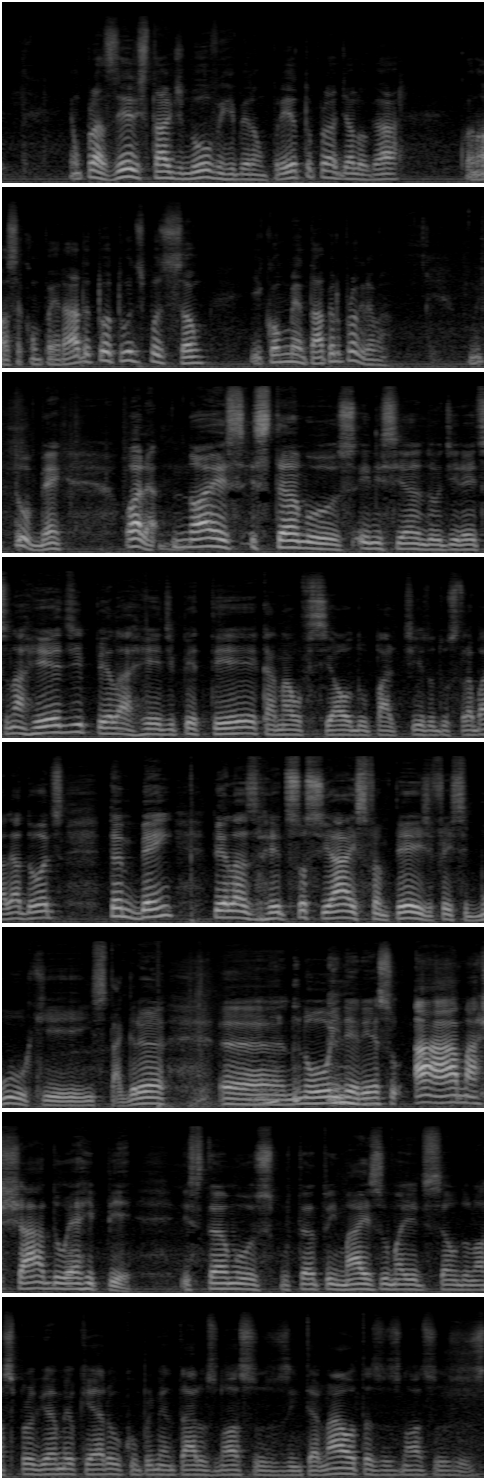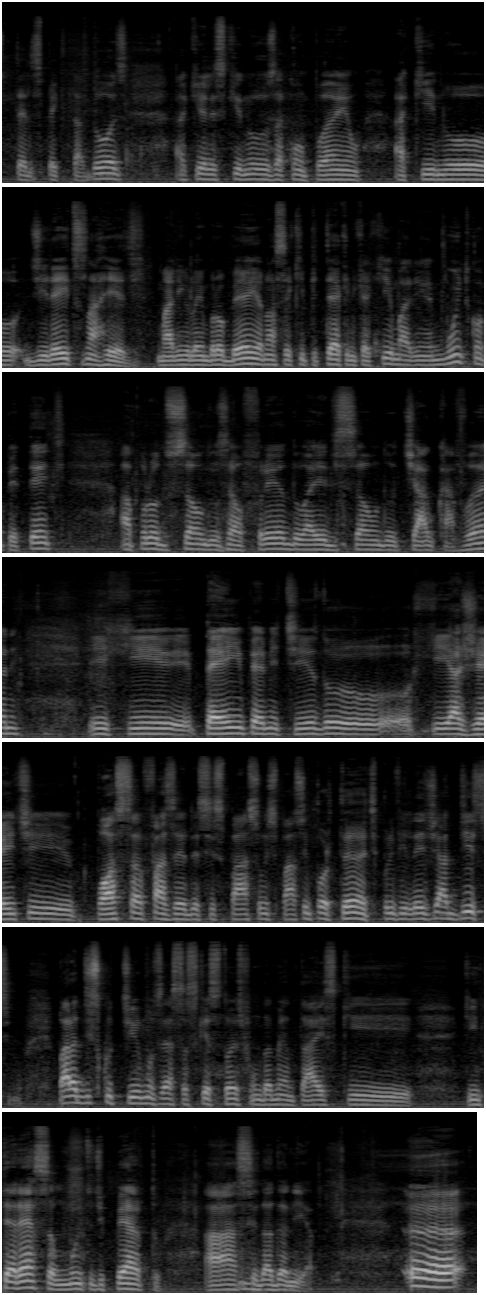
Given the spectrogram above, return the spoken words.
é um prazer estar de novo em Ribeirão Preto para dialogar com a nossa companheirada. Estou à tua disposição e comentar pelo programa. Muito bem. Olha, nós estamos iniciando Direitos na Rede pela Rede PT, canal oficial do Partido dos Trabalhadores, também pelas redes sociais, fanpage, Facebook, Instagram, uh, no endereço AA Machado RP. Estamos, portanto, em mais uma edição do nosso programa. Eu quero cumprimentar os nossos internautas, os nossos telespectadores, aqueles que nos acompanham aqui no Direitos na Rede. Marinho lembrou bem, a nossa equipe técnica aqui, Marinho, é muito competente. A produção do Zé Alfredo, a edição do Tiago Cavani e que tem permitido que a gente possa fazer desse espaço um espaço importante, privilegiadíssimo, para discutirmos essas questões fundamentais que, que interessam muito de perto à cidadania. Uh,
